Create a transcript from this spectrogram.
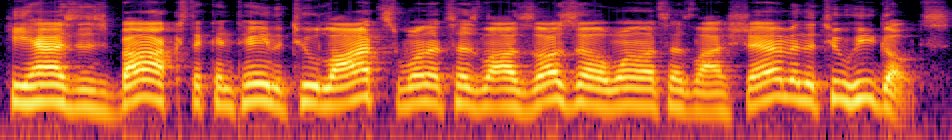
He has this box that contains the two lots, one that says La Azazel, one that says La Hashem, and the two he goats.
